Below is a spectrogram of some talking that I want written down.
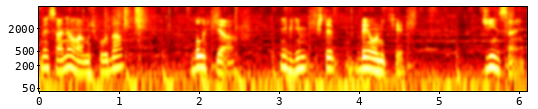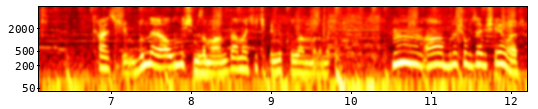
Mesela ne varmış burada? Balık yağı. Ne bileyim işte B12. Ginseng kalsiyum. Bunları almıştım zamanında ama hiçbirini kullanmadım. Hmm, aa burada çok güzel bir şey var.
